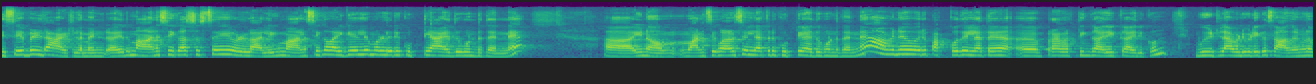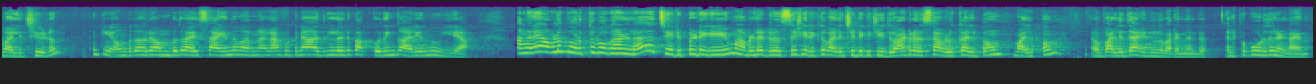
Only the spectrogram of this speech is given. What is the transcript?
ഡിസേബിൾഡ് ആയിട്ടുള്ള മെൻ അതായത് മാനസികാസ്വസ്ഥയുള്ള അല്ലെങ്കിൽ മാനസിക വൈകല്യമുള്ളൊരു കുട്ടി ആയതുകൊണ്ട് തന്നെ യുനോ മാനസിക വളർച്ച ഇല്ലാത്തൊരു കുട്ടി ആയതുകൊണ്ട് തന്നെ അവന് ഒരു പക്വത ഇല്ലാത്ത പ്രവൃത്തിയും കാര്യമൊക്കെ ആയിരിക്കും. വീട്ടിൽ അവിടെ ഇവിടെയൊക്കെ സാധനങ്ങൾ വലിച്ചിടും. ഓക്കെ ഒമ്പത് ഒരു ഒമ്പത് വയസ്സായി എന്ന് പറഞ്ഞാൽ ആ കുട്ടിനെ അതിലുള്ളൊരു പക്വതയും കാര്യമൊന്നും ഇല്ല. അങ്ങനെ അവൾ പുറത്തു പോകാനുള്ള ചെരുപ്പിടുകയും അവളുടെ ഡ്രസ്സ് ശരിക്കും വലിച്ചിടുകയും ചെയ്തു. ആ ഡ്രസ്സ് അവൾക്ക് അല്പം വലുപ്പം വലുതായിരുന്നു എന്ന് പറയുന്നുണ്ട്. അല്പം കൂടുതലുണ്ടായിരുന്നു.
